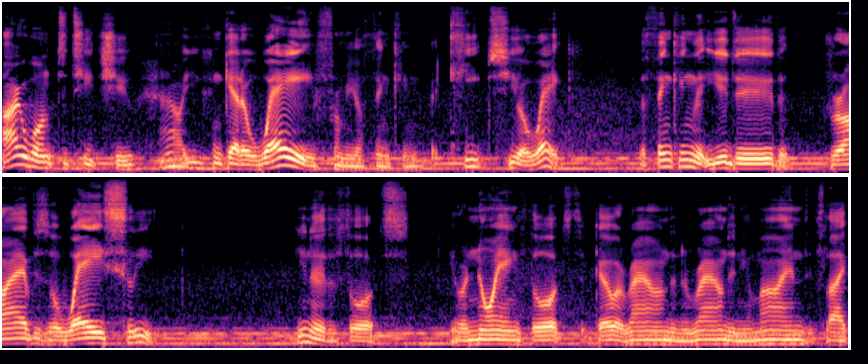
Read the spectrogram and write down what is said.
I want to teach you how you can get away from your thinking that keeps you awake. The thinking that you do that drives away sleep. You know the thoughts, your annoying thoughts that go around and around in your mind. It's like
